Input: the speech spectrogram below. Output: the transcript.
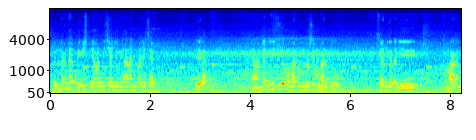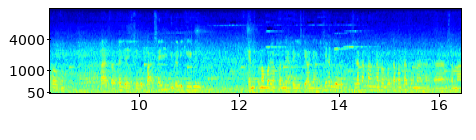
Benar nggak Peggy Setiawan di Cianjur anaknya Pak Cecep? Ya kan ya, dan ini juga membantu menurut saya membantu. Saya juga tadi kemarin kalau Pak tahu tadi saya lupa. Saya juga dikirimin nomor handphonenya Peggy Setiawan yang di Cianjur. Silakan bang abang kontak-kontak sama eh, sama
